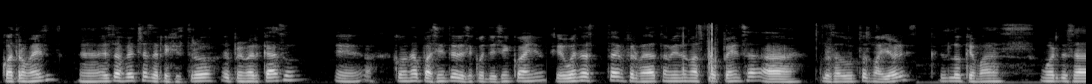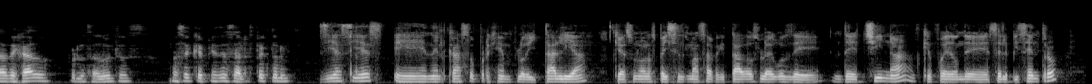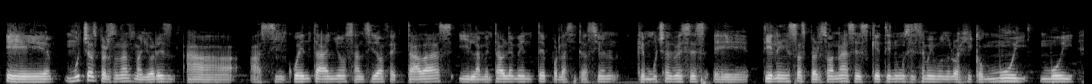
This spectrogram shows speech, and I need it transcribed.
cuatro meses. En esta fecha se registró el primer caso eh, con una paciente de 55 años, que bueno, esta enfermedad también es más propensa a los adultos mayores, que es lo que más muertes ha dejado por los adultos. No sé qué piensas al respecto, Luis. Sí, así es. En el caso, por ejemplo, de Italia, que es uno de los países más afectados luego de, de China, que fue donde es el epicentro, eh, muchas personas mayores a, a, 50 años han sido afectadas y lamentablemente por la situación que muchas veces eh, tienen estas personas es que tienen un sistema inmunológico muy, muy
